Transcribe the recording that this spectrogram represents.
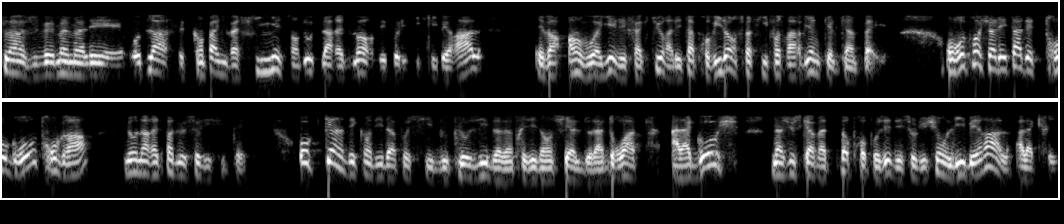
cela. Je vais même aller au-delà. Cette campagne va signer sans doute l'arrêt de mort des politiques libérales et va envoyer les factures à l'État-providence parce qu'il faudra bien que quelqu'un paye. On reproche à l'État d'être trop gros, trop gras, mais on n'arrête pas de le solliciter. Aucun des candidats possibles ou plausibles à la présidentielle de la droite à la gauche n'a jusqu'à maintenant proposé des solutions libérales à la crise.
